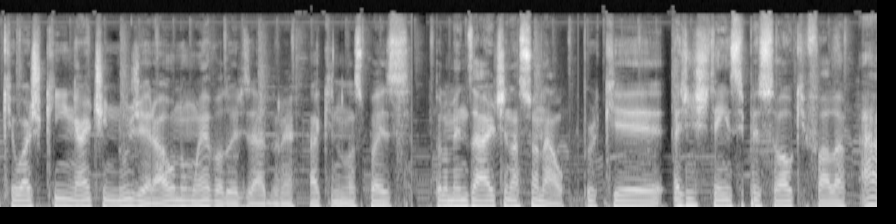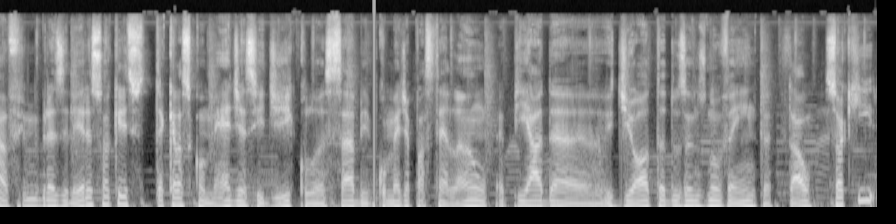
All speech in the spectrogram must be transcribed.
que eu acho que em arte no geral não é valorizado, né? Aqui no nosso país. Pelo menos a arte nacional. Porque a gente tem esse pessoal que fala: ah, filme brasileiro é só aqueles, aquelas comédias ridículas, sabe? Comédia pastelão, é piada idiota dos anos 90 tal. Só que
